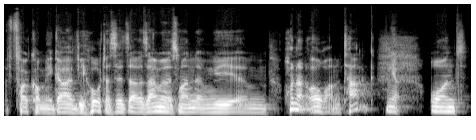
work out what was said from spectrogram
vollkommen egal, wie hoch das ist, aber sagen wir, dass man irgendwie ähm, 100 Euro am Tag Ja. und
